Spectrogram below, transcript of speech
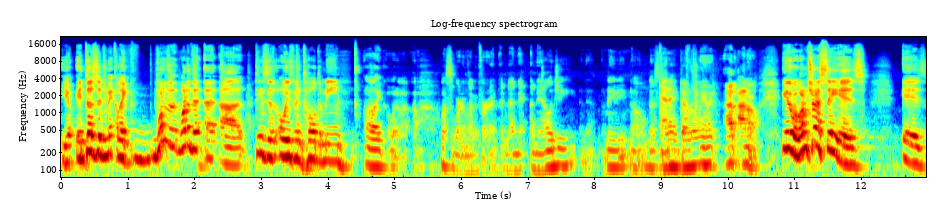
you know, it doesn't ma- like one of the one of the uh, uh, things that's always been told to me, uh, like what, what's the word I'm looking for? An, an analogy? Maybe no. That's not Anecdotally. I, I don't know. Either way, what I'm trying to say is, is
